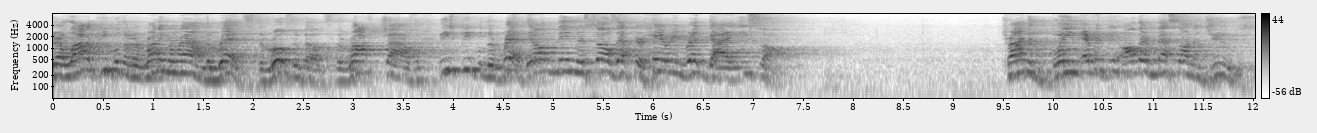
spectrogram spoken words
There are a lot of people that are running around, the Reds, the Roosevelts, the Rothschilds. These people, the Red, they all name themselves after hairy red guy Esau. Trying to blame everything, all their mess on the Jews.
